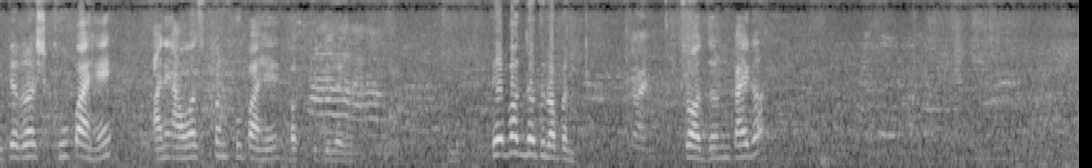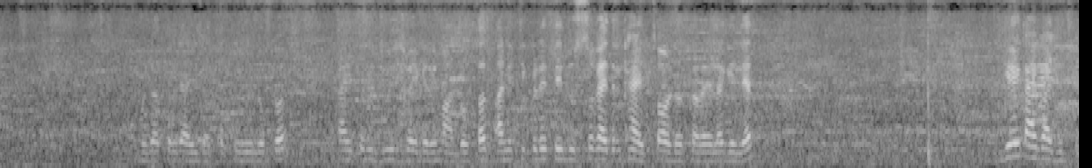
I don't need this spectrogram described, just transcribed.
इथे रश खूप आहे आणि आवाज पण खूप आहे. बघ किती ते बघ ग तुला पण. काय? फ्रॉझन काय ग? बघा तर गाई जातात ते लोक काहीतरी ज्यूस वगैरे मागवतात आणि तिकडे ते दुसरं काहीतरी खायचं ऑर्डर करायला गेल्यात घे काय पाहिजे तू.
